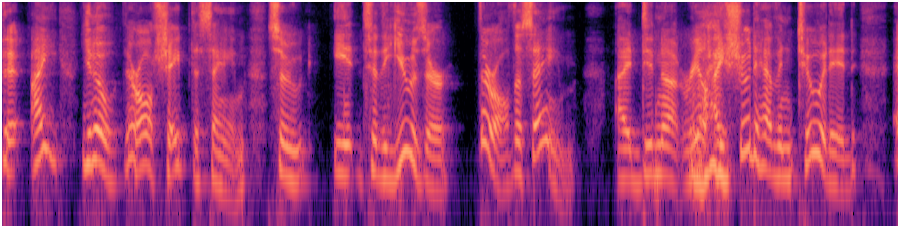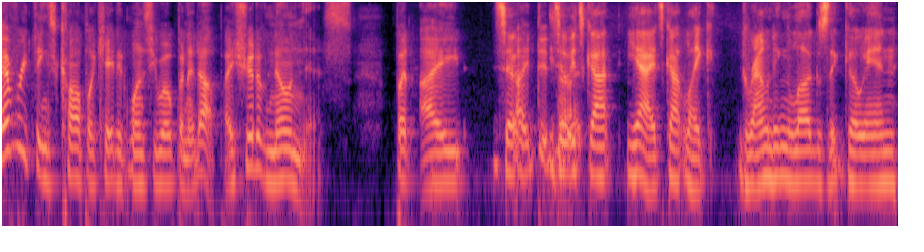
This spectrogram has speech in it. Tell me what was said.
No I, you know, they're all shaped the same. So it, to the user, they're all the same. I did not realize, right. I should have intuited, everything's complicated once you open it up. I should have known this, but I, so, I did So not. it's got, yeah, it's got like grounding lugs that go in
